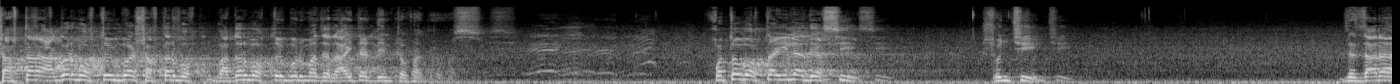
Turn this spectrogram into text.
সপ্তাহের আগর বক্তব্য আর সপ্তাহের বাদর বক্তব্যের মাঝে রাইটার দিন রয়েছে। কত বক্তা ইলা দেখছি, শুনছি যে যারা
